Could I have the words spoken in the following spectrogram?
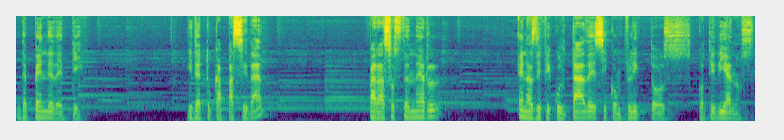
depende de ti y de tu capacidad para sostener en las dificultades y conflictos cotidianos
